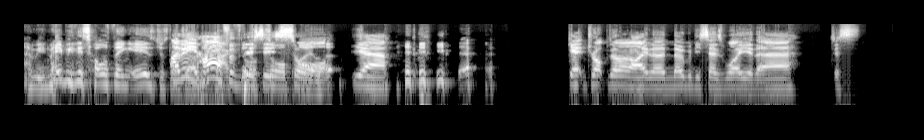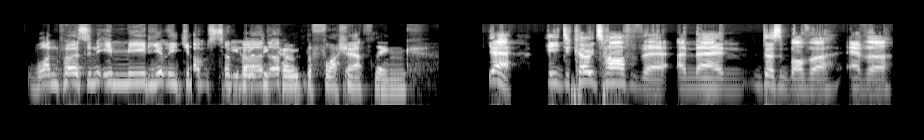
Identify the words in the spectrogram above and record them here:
I mean, maybe this whole thing is just. I mean, a half of this is Saw. pilot. Yeah. Yeah. Get dropped on an island. Nobody says why you're there. Just One person immediately jumps to you murder. decode the flashing Yeah. thing. Yeah, he decodes half of it and then doesn't bother ever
